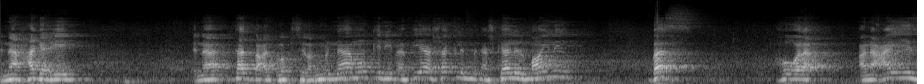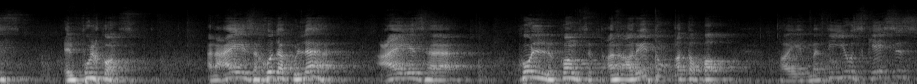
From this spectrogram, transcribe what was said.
إنها حاجة إيه؟ إنها تتبع البلوك تشين رغم إنها ممكن يبقى فيها شكل من أشكال ال mining بس هو لأ. أنا عايز ال full concept أنا عايز أخدها كلها. عايزها كل concept أنا قريته أطبقه. طيب ما في use cases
